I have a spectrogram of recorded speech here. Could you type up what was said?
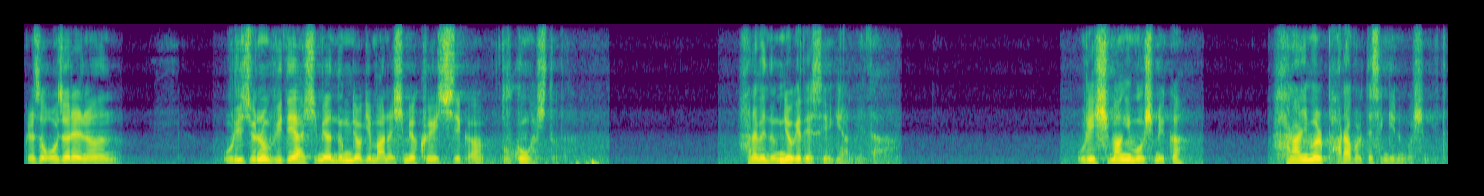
그래서 5절에는 우리 주는 위대하시며 능력이 많으시며 그의 지혜가 무궁하시도다. 하나님의 능력에 대해서 얘기합니다. 우리의 희망이 무엇입니까? 하나님을 바라볼 때 생기는 것입니다.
